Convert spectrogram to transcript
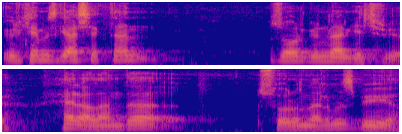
Ülkemiz gerçekten zor günler geçiriyor. Her alanda sorunlarımız büyüyor.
